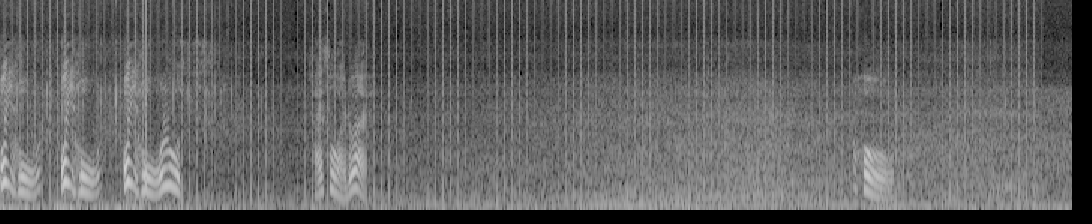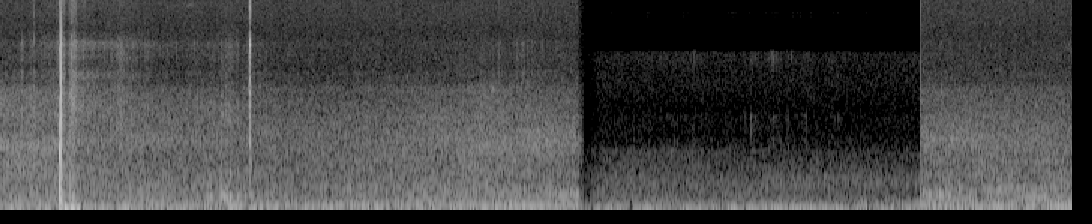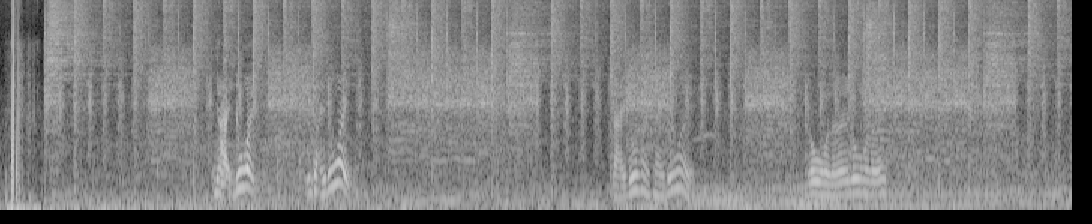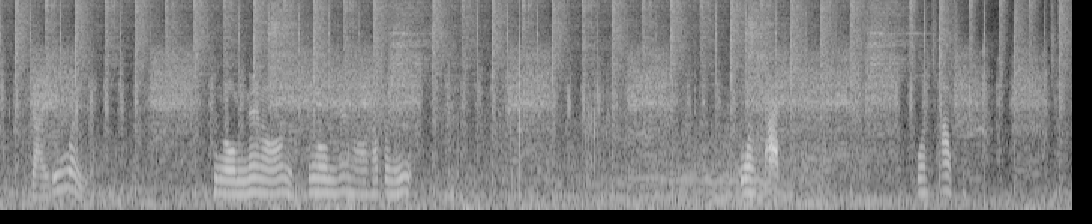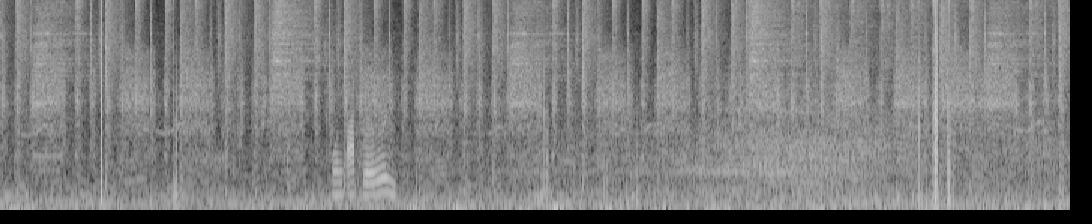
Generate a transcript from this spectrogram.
อุ้ยหู อุ้ยหู อุ้ยหูหลุด สายสวยด้วย โอ้โห ใหญ่ด้วย ใหญ่ด้วย ใหญ่ด้วย ใหญ่ด้วย ลูกมาเลย ลูกมาเลย ใหญ่ด้วยครึ่งโลมีแน่นอนครึ่งโลมีแน่นอนครับตัวนี้อ้วนตับอ้วนตับ ชวนตับเลย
